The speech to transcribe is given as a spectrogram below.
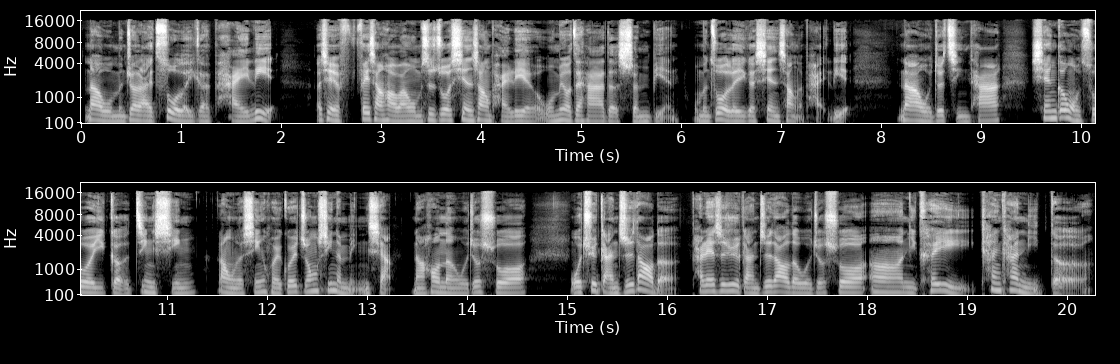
那我们就来做了一个排列，而且非常好玩。我们是做线上排列，我没有在他的身边，我们做了一个线上的排列。那我就请他先跟我做一个静心，让我的心回归中心的冥想。然后呢，我就说我去感知到的排列是去感知到的，我就说，嗯，你可以看看你的。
